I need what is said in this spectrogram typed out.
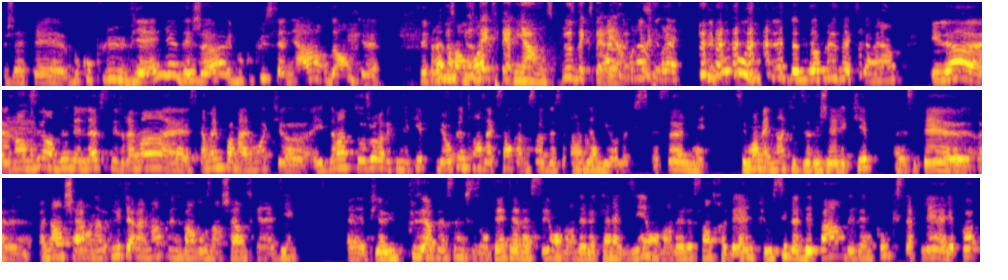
j'étais beaucoup plus vieille déjà et beaucoup plus senior. Donc, euh, c'est vraiment. Plus, plus d'expérience, plus d'expérience. c'est vrai, c'est vrai. C'est plus positif de dire plus d'expérience. Et là, euh, rendu en 2009, c'est vraiment, euh, c'est quand même pas mal moi qui a, évidemment, toujours avec une équipe. Il n'y a aucune transaction comme ça de cette envergure-là qui se fait seule, mais c'est moi maintenant qui dirigeais l'équipe. C'était un enchère. On a littéralement fait une vente aux enchères du Canadien. Puis il y a eu plusieurs personnes qui se sont intéressées. On vendait le Canadien, on vendait le Centre Bell, puis aussi le départ d'Evenco qui s'appelait à l'époque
